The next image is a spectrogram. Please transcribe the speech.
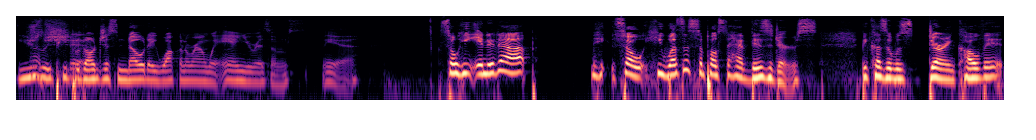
Usually, oh, people don't just know they walking around with aneurysms. Yeah. So he ended up. he- So he wasn't supposed to have visitors because it was during COVID,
